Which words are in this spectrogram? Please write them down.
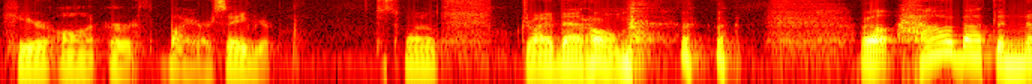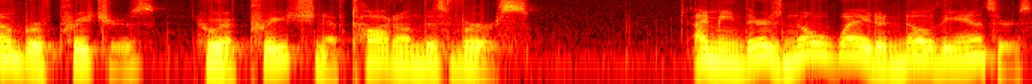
here on earth by our Savior. Just want to drive that home. well, how about the number of preachers who have preached and have taught on this verse? I mean, there's no way to know the answers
